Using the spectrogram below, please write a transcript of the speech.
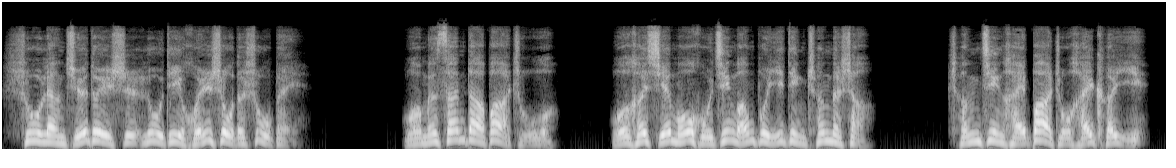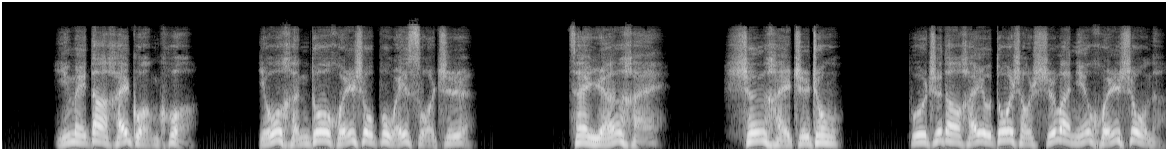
数量绝对是陆地魂兽的数倍。我们三大霸主，我和邪魔虎鲸王不一定称得上，成近海霸主还可以，因为大海广阔，有很多魂兽不为所知。在远海、深海之中，不知道还有多少十万年魂兽呢。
